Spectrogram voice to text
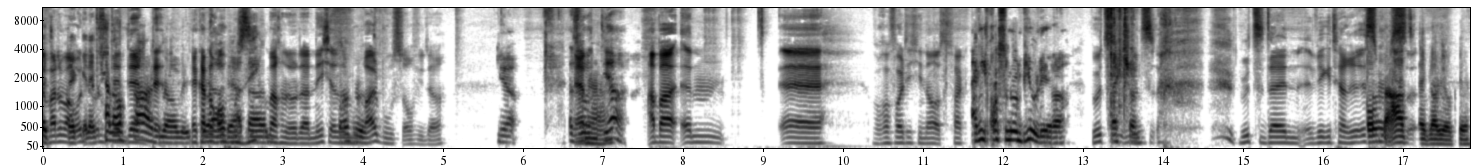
ja, warte mal, der, und- der kann auch der- fahren, der- ich. Der kann ja, doch auch Musik machen oder nicht? Also. Moralboost auch wieder. Ja. Also, Ähm, ja. Ja. Aber, ähm, äh, worauf wollte ich hinaus? Fuck. Eigentlich brauchst du nur einen Biolehrer. Würdest du, reicht schon. würdest, würdest du deinen Vegetarismus, Und ein Arzt wäre, glaube ich, okay.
